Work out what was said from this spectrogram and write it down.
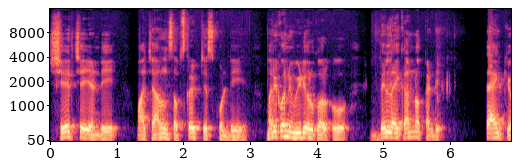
షేర్ చేయండి మా ఛానల్ సబ్స్క్రైబ్ చేసుకోండి. మరికొన్ని వీడియోల కొరకు బెల్ ఐకాన్ నొక్కండి. Thank you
